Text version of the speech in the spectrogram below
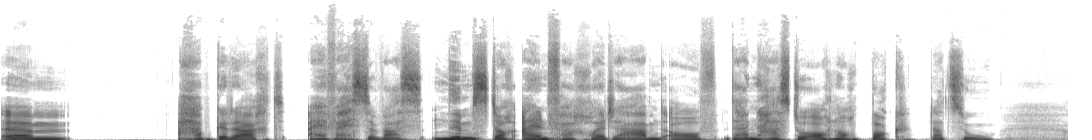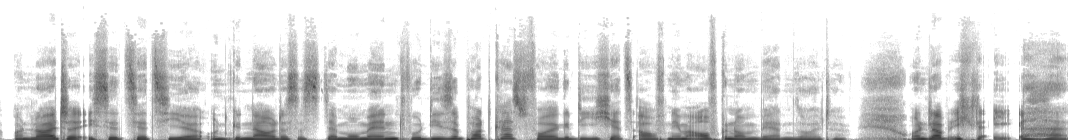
ähm, habe gedacht, ey, weißt du was, nimm's doch einfach heute Abend auf, dann hast du auch noch Bock dazu. Und Leute, ich sitze jetzt hier und genau das ist der Moment, wo diese Podcast-Folge, die ich jetzt aufnehme, aufgenommen werden sollte. Und glaubt, ich, äh,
